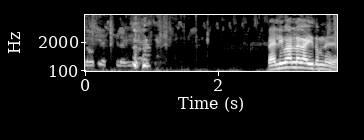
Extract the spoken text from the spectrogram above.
लौकी अच्छी लगी। पहली बार लगाई तुमने? ये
